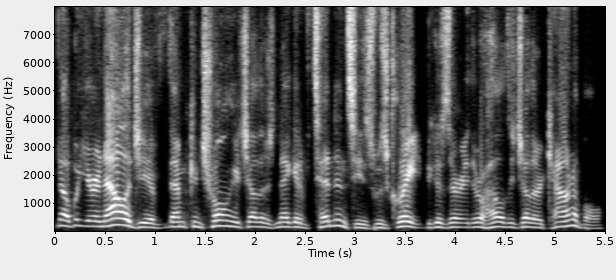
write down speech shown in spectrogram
No, but your analogy of them controlling each other's negative tendencies was great because they're they're held each other accountable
